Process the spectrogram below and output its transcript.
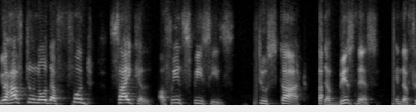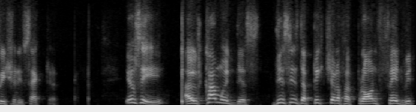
You have to know the food cycle of each species to start the business in the fishery sector. You see, I will come with this. This is the picture of a prawn fed with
